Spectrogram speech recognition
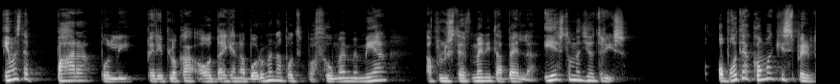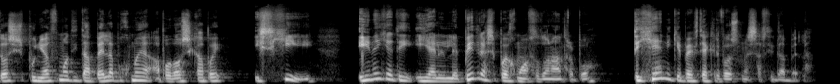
Είμαστε πάρα πολύ περίπλοκα όντα για να μπορούμε να αποτυπωθούμε με μία απλουστευμένη ταμπέλα ή έστω με δύο-τρεις. Οπότε, ακόμα και στις περιπτώσεις που νιώθουμε ότι η ταμπέλα που έχουμε αποδώσει κάπου ισχύει, είναι γιατί η αλληλεπίδραση που έχουμε με αυτόν τον άνθρωπο τυχαίνει και πέφτει ακριβώς μέσα σε αυτή την ταμπέλα.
